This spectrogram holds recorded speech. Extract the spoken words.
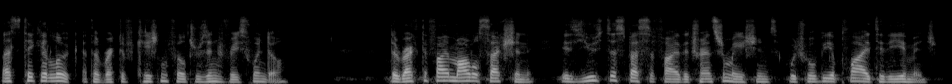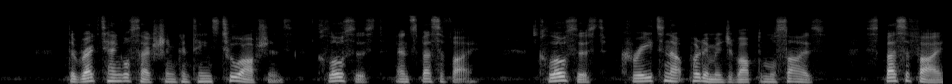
let's take a look at the Rectification Filters interface window. The Rectify Model section is used to specify the transformations which will be applied to the image. The Rectangle section contains two options, Closest and Specify. Closest creates an output image of optimal size. Specify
